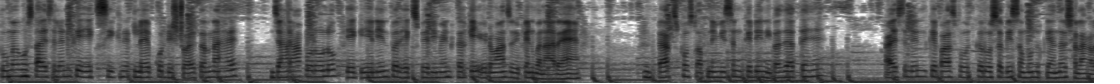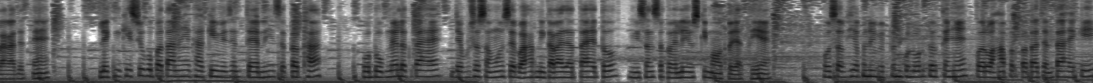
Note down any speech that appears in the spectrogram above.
तुम्हें उस आइसलैंड के एक सीक्रेट लैब को डिस्ट्रॉय करना है, जहाँ पर वो लोग एक एलियन पर एक्सपेरिमेंट करके एडवांस वेपन बना रहे हैं। टास्क फोर्स अपने मिशन के लिए निकल जाते हैं। आइसलैंड के पास पहुंचकर वो सभी समुद्र के अंदर छलांग लगा देते हैं। लेकिन किसी को पता नहीं था कि विजन तैर नहीं सकता था। वो डूबने लगता है। जब उसे समुद्र से बाहर निकाला जाता है तो मिशन से पहले उसकी मौत हो जाती है। वो सभी अपने वेपन को लोड करते हैं, पर वहाँ पर पता चलता है कि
